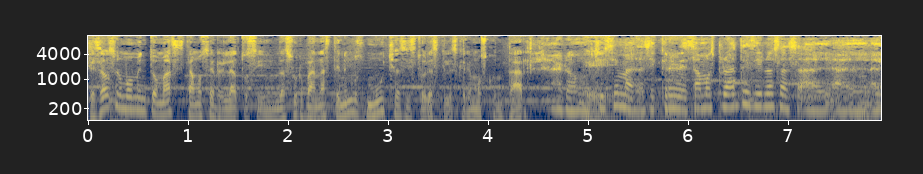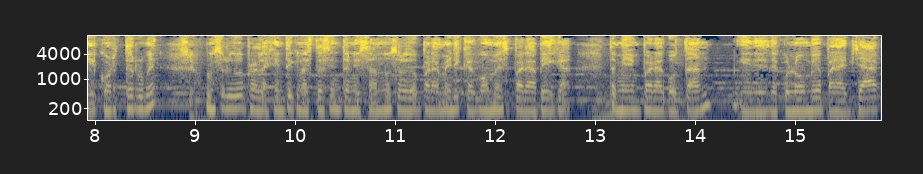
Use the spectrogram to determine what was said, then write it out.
Estamos en un momento más, estamos en Relatos y Leyendas Urbanas. Tenemos muchas historias que les queremos contar. Claro, Eh, muchísimas, así que regresamos. Pero antes de irnos al, al- al- al corte, Rubén, un saludo para la gente que nos está sintonizando, un saludo para América Gómez, para Vega, también para Gotán, y desde Colombia, para Jack,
